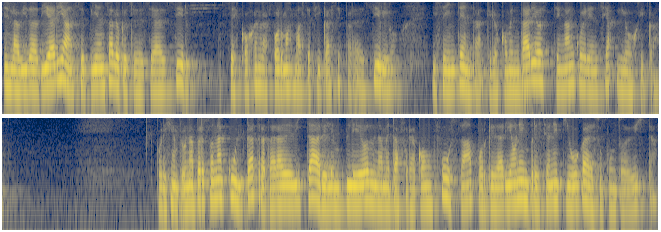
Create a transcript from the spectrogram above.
En la vida diaria se piensa lo que se desea decir, se escogen las formas más eficaces para decirlo, y se intenta que los comentarios tengan coherencia lógica. Por ejemplo, una persona culta tratará de evitar el empleo de una metáfora confusa porque daría una impresión equívoca de su punto de vista.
